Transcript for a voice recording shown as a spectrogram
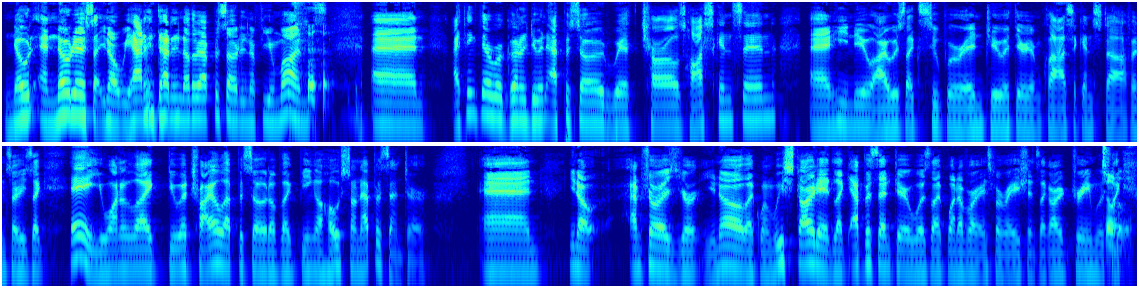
note and noticed that you know we hadn't done another episode in a few months, and I think they were going to do an episode with Charles Hoskinson, and he knew I was like super into Ethereum Classic and stuff, and so he's like, "Hey, you want to like do a trial episode of like being a host on Epicenter?" And you know, I'm sure as you're you know, like when we started, like Epicenter was like one of our inspirations. Like our dream was totally. like,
